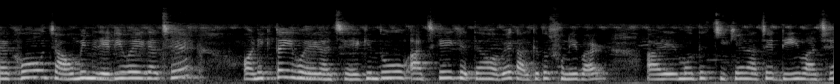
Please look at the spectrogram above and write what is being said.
দেখো, চাউমিন রেডি হয়ে গেছে, অনেকটাই হয়ে গেছে, কিন্তু আজকেই খেতে হবে, কালকে তো শনিবার। আর এর মধ্যে চিকেন আছে, ডিম আছে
